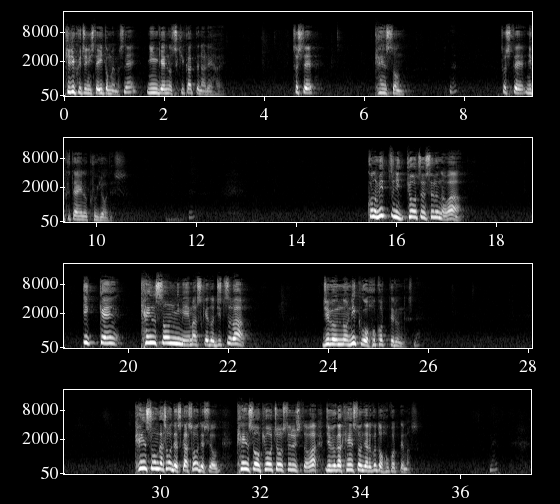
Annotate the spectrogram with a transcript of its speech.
切り口にしていいと思いますね。人間の好き勝手な礼拝。そして謙遜。そして肉体の苦行です。この3つに共通するのは一見謙遜に見えますけど実は自分の肉を誇ってるんですね。謙遜がそうですか？そうですよ謙遜を強調する人は自分が謙遜であることを誇っています。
